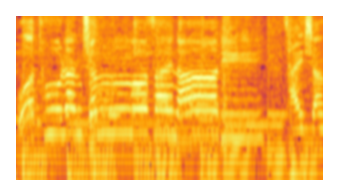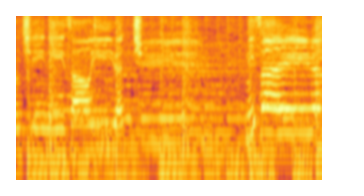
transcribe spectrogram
我突然沉默在哪里？才想起你早已远去。你在远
